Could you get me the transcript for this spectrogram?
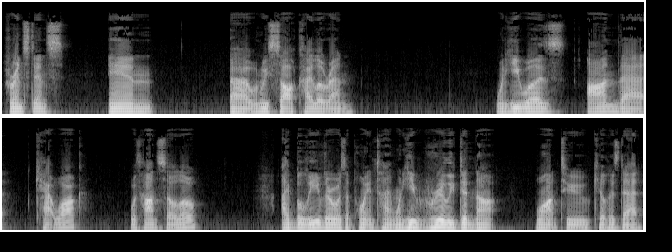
For instance, in uh, when we saw Kylo Ren, when he was on that catwalk with Han Solo, I believe there was a point in time when he really did not want to kill his dad.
